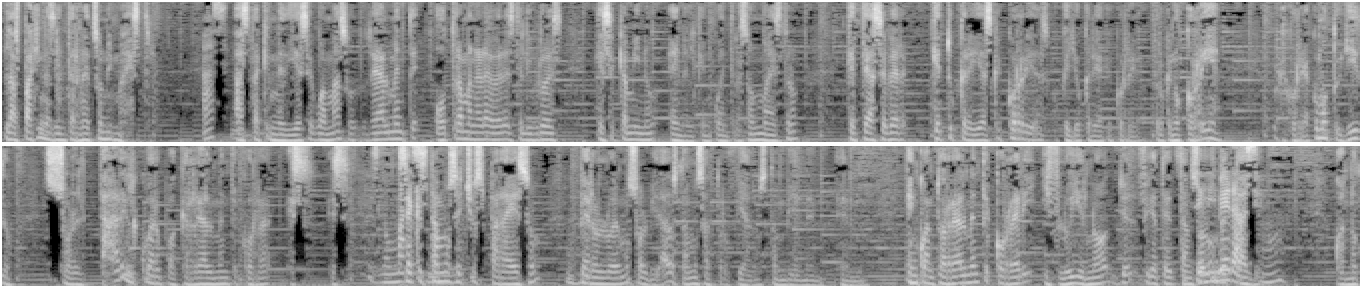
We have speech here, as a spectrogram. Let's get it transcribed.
las páginas de internet son mi maestro. Ah, hasta que me di ese guamazo. Realmente, otra manera de ver este libro es ese camino en el que encuentras a un maestro que te hace ver que tú creías que corrías o que yo creía que corría, pero que no corría, porque corría como tullido soltar el cuerpo a que realmente corra es, es, sé que estamos hechos para eso, pero lo hemos olvidado, estamos atrofiados también en, en, cuanto a realmente correr y, fluir, ¿no? fíjate, tan solo un detalle. Cuando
